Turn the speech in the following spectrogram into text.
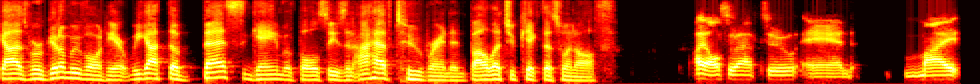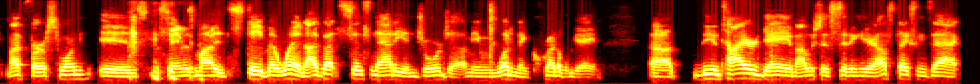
guys, we're gonna move on here. We got the best game of bowl season. I have two, Brandon, but I'll let you kick this one off. I also have two, and my my first one is the same as my statement win. I've got Cincinnati and Georgia. I mean, what an incredible game! Uh, the entire game, I was just sitting here. I was texting Zach,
